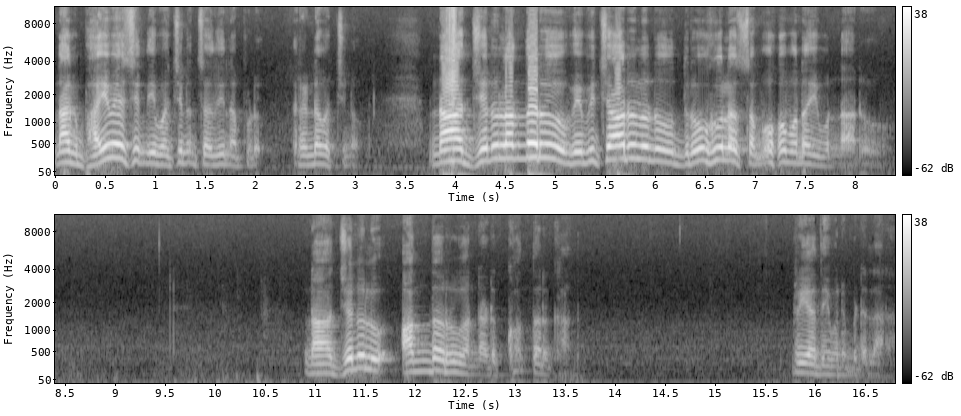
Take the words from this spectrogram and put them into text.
నాకు భయం వేసింది వచ్చిన చదివినప్పుడు రెండవ వచ్చిన నా జనులందరూ వ్యభిచారులను ద్రోహుల సమూహమునై ఉన్నారు. నా జనులు అందరూ అన్నాడు. కొందరు కాదు. ప్రియ దేవుని బిడ్డలారా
